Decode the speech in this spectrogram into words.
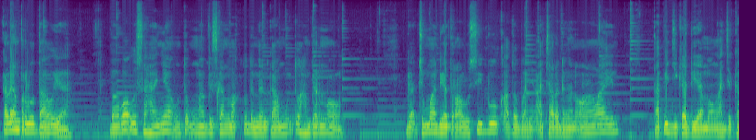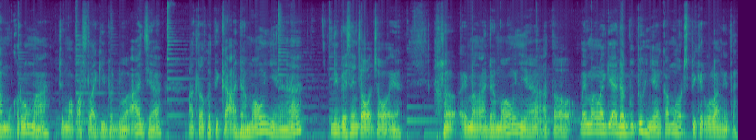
Kalian perlu tahu ya bahwa usahanya untuk menghabiskan waktu dengan kamu itu hampir nol. Gak cuma dia terlalu sibuk atau banyak acara dengan orang lain tapi jika dia mau ngajak kamu ke rumah cuma pas lagi berdua aja atau ketika ada maunya ini biasanya cowok-cowok ya kalau emang ada maunya atau memang lagi ada butuhnya kamu harus pikir ulang gitu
